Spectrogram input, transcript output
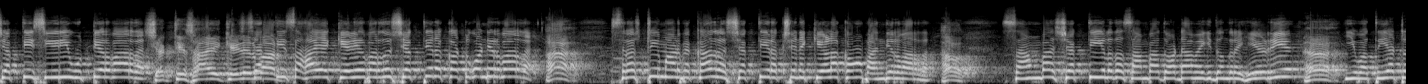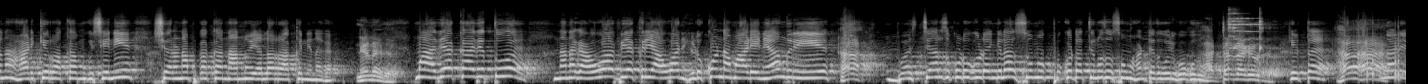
ಶಕ್ತಿ ಸೀರಿ ಹುಟ್ಟಿರಬಾರ್ದು. ಶಕ್ತಿ ಸಹಾಯ ಶಕ್ತಿ ಸಹಾಯ ಕೇಳಿರಬಾರ್ದು. ಶಕ್ತಿನ ಕಟ್ಕೊಂಡಿರಬಾರ್ದು. ಸೃಷ್ಟಿ ಮಾಡ್ಬೇಕಾದ್ರೆ ಶಕ್ತಿ ರಕ್ಷಣೆ ಕೇಳಕ್ಕ ಬಂದಿರಬಾರ್ದು. ಸಾಂಬ ಶಕ್ತಿ ಇಲ್ಲದ ಸಾಂಬ ದೊಡ್ಡವಾಗಿದ್ದಂದ್ರೆ ಹೇಳ್ರಿ. ಇವತ್ತು ಇವತ್ತು ನಾ ಹಾಡ್ಕಿ ರೊಕ್ಕ ಮುಗಿಸೇನಿ ಶರಣಪ್ಪ ಕಕ್ಕ ನಾನು ಎಲ್ಲ ರೊಕ್ಕ ನಿನಗ. ಮಾ ಅದೇ ಕಾದಿತ್ತು ನನಗೆ ಅವ್ವ ಬೇಕ್ರಿ ಅವ್ವನ ಹಿಡ್ಕೊಂಡ ಮಾಡೇನಿ ಅಂದ್ರಿ. ಬಸ್ ಚಾರ್ಜ್ ಕೊಡಂಗಿಲ್ಲ ಸುಮ್ಮ ಪುಕೋಟ ತಿನ್ನೋದು ಸುಮ್ಮ ಹಂಟದ ಊರಿಗೆ ಹೋಗುದು. ಕಿಟ್ಟ. ನೋಡಿ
